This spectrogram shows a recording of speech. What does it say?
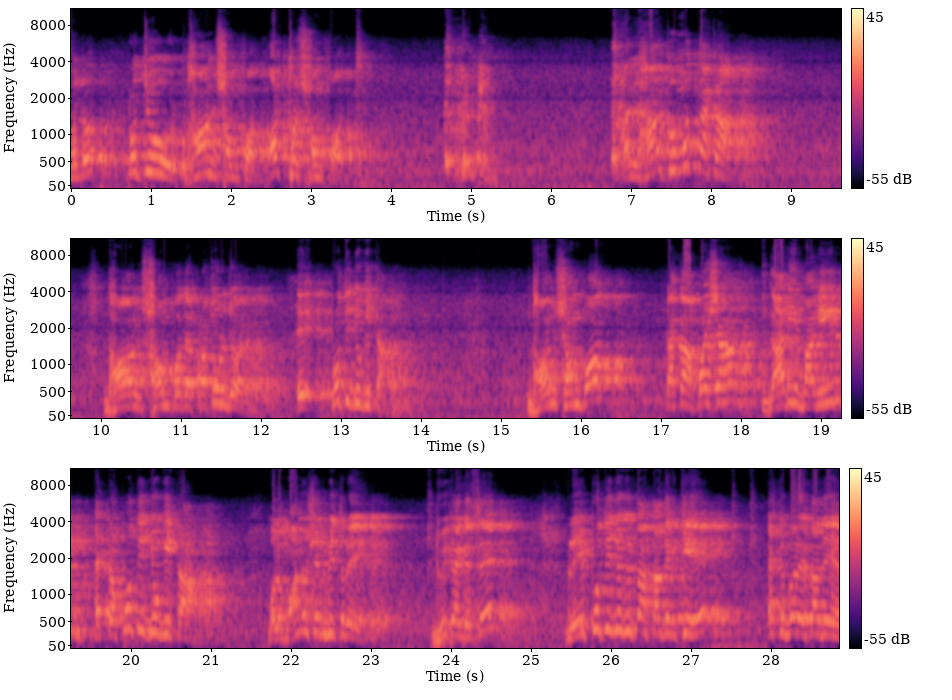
হলো প্রচুর ধন সম্পদ, অর্থ সম্পদ। আল্লাহকুমুত টাকা ধন সম্পদের প্রাচুর্যের এ প্রতিযোগিতা। ধন সম্পদ, টাকা, পয়সা, গাড়ি, বাড়ির একটা প্রতিযোগিতা। বলে, মানুষের ভিতরে ঢুকে গেছে। বলে, এই প্রতিযোগিতা তাদেরকে একেবারে তাদের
